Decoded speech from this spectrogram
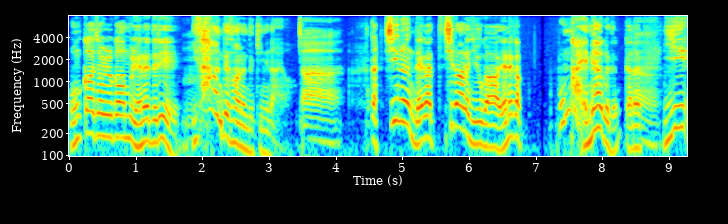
원가 절감을 얘네들이 음. 이상한 데서 하는 느낌이 나요. 아. 그러니까 C는 내가 싫어하는 이유가 얘네가 뭔가 애매하거든. 그러니까는 아. 이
